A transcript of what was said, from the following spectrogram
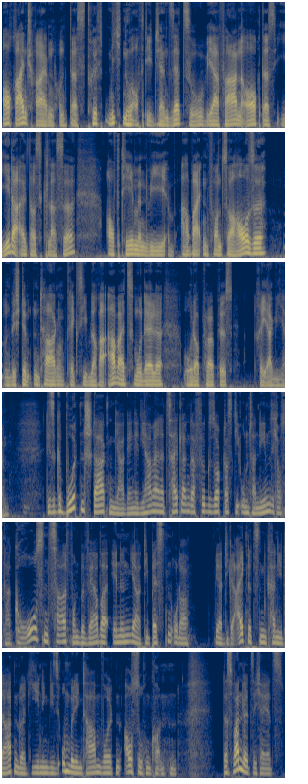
auch reinschreiben. Und das trifft nicht nur auf die Gen Z zu. Wir erfahren auch, dass jede Altersklasse auf Themen wie Arbeiten von zu Hause, an bestimmten Tagen flexiblere Arbeitsmodelle oder Purpose reagieren. Diese geburtenstarken Jahrgänge, die haben ja eine Zeit lang dafür gesorgt, dass die Unternehmen sich aus einer großen Zahl von BewerberInnen ja die besten oder ja die geeignetsten Kandidaten oder diejenigen, die sie unbedingt haben wollten, aussuchen konnten. Das wandelt sich ja jetzt.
